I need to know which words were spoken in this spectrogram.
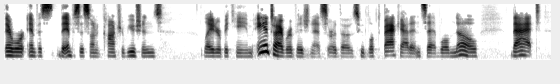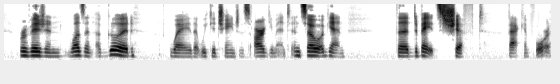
there were emphasis, the emphasis on contributions later became anti-revisionists or those who looked back at it and said, well, no, that revision wasn't a good way that we could change this argument. And so again, the debates shift back and forth.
